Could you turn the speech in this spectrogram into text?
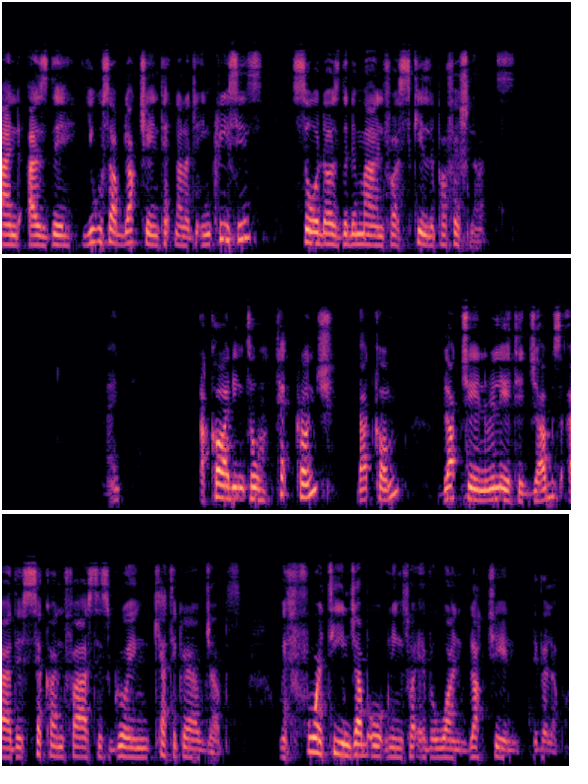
And as the use of blockchain technology increases, so does the demand for skilled professionals. Right? According to TechCrunch.com, blockchain related jobs are the second fastest growing category of jobs, with 14 job openings for every one blockchain developer.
